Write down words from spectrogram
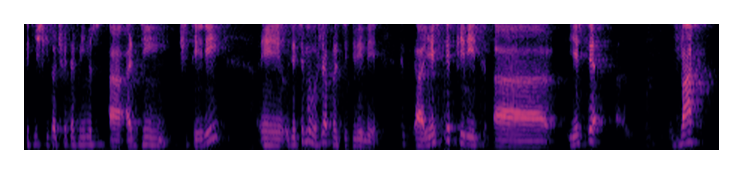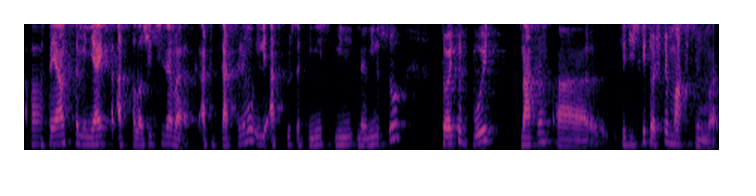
Критические точки это минус 1, 4. И здесь мы уже определили, если перед, если знак постоянства меняется от положительного к отрицательному или от плюса к минусу, то это будет знаком критической точкой максимума.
